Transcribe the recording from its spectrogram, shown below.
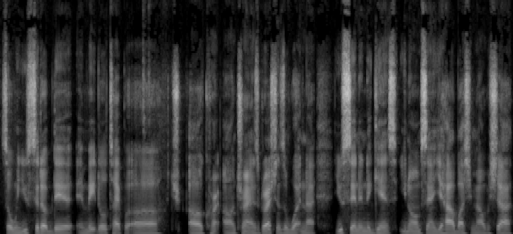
So when you sit up there and make those type of uh, uh, uh, transgressions or whatnot, you sinning against, you know what I'm saying? Your how about shot,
